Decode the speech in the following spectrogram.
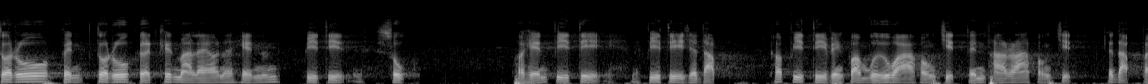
ตัวรู้เป็นตัวรู้เกิดขึ้นมาแล้วนะเห็นปีติสุขพอเห็นปีติปีติจะดับ เพราะปีติเป็นความหวือหวาของจิต เป็นภาระของจิตก็ดับไป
